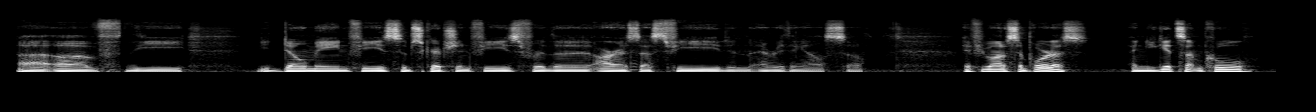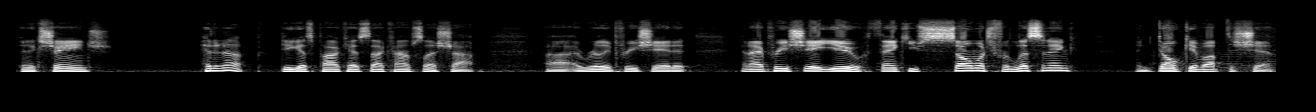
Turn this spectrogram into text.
of the domain fees, subscription fees for the RSS feed, and everything else. So if you want to support us and you get something cool in exchange, hit it up. dgutspodcast.com slash shop. Uh, I really appreciate it. And I appreciate you. Thank you so much for listening. And don't give up the ship.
